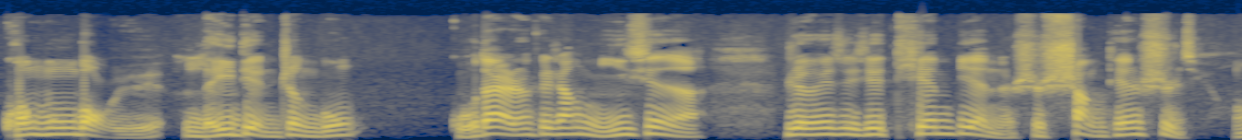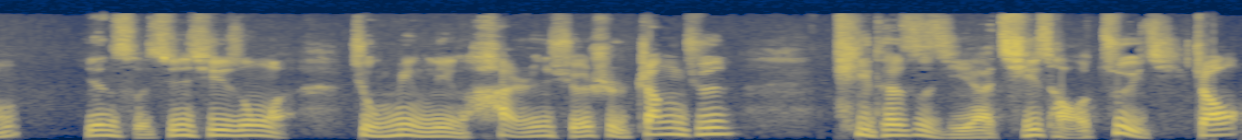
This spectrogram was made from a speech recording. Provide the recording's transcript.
狂风暴雨、雷电震宫。古代人非常迷信啊，认为这些天变呢是上天示警，因此金熙宗啊就命令汉人学士张军替他自己啊起草罪己诏，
